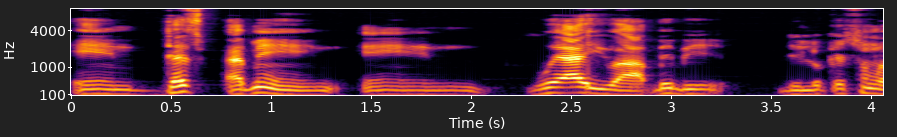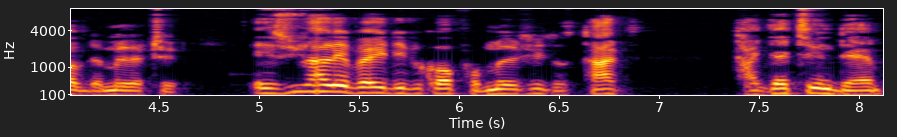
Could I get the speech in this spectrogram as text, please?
in des- I mean in where you are, maybe the location of the military, it's usually very difficult for military to start targeting them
